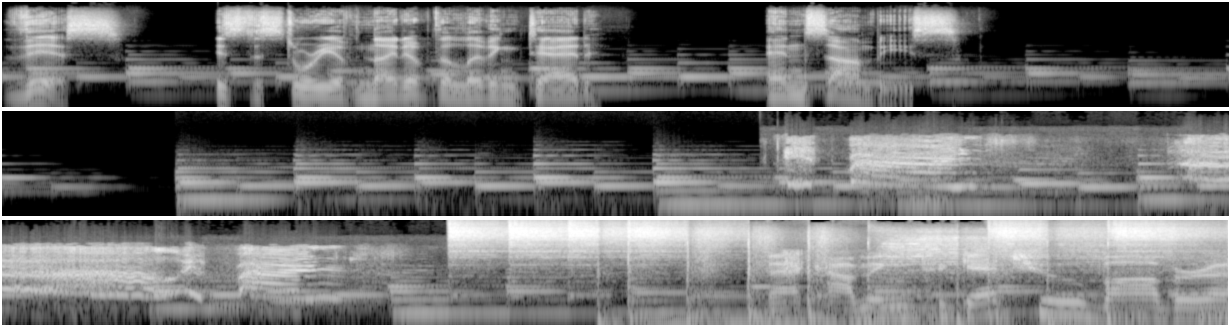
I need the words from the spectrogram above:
This is the story of Night of the Living Dead and zombies. It burns! Oh, it burns! They're coming to get you, Barbara.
